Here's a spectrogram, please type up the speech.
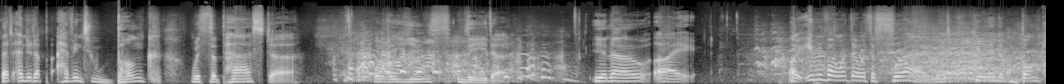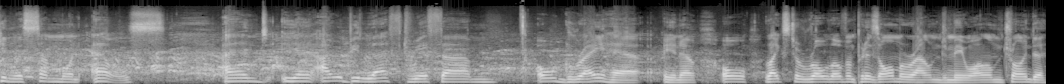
that ended up having to bunk with the pastor or the youth leader. You know, I like, even if I went there with a friend, he would end up bunking with someone else. And yeah, I would be left with um, old grey hair, you know, all likes to roll over and put his arm around me while I'm trying to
